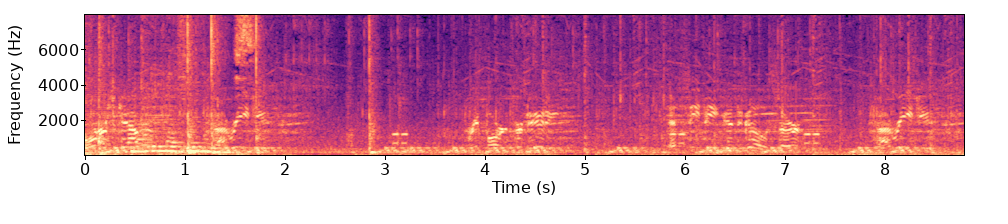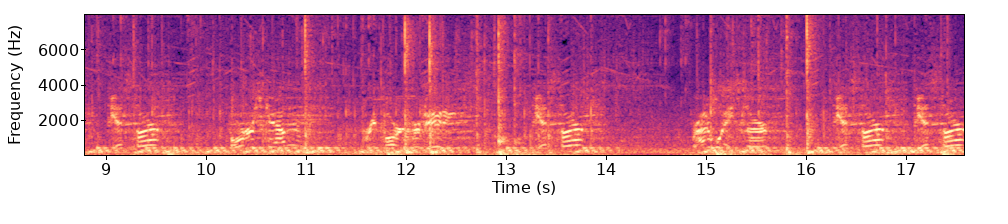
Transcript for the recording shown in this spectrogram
Order, Scout. I read you. Reporting for duty. SCV, good to go, sir. I read you. Yes, sir. Orders, Captain. Reporting for duty. Yes, sir. Right away, sir. Yes, sir. Yes, sir.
